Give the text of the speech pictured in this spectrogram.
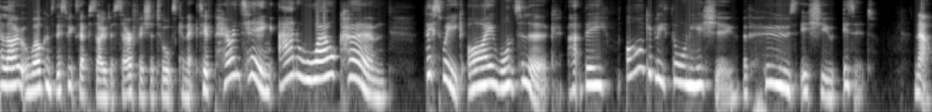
Hello, and welcome to this week's episode of Sarah Fisher Talks Connective Parenting. And welcome! This week, I want to look at the arguably thorny issue of whose issue is it? Now,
